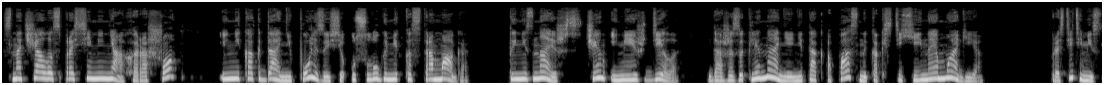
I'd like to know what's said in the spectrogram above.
сначала спроси меня, хорошо? И никогда не пользуйся услугами Костромага. Ты не знаешь, с чем имеешь дело. Даже заклинания не так опасны, как стихийная магия. Простите, мисс,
